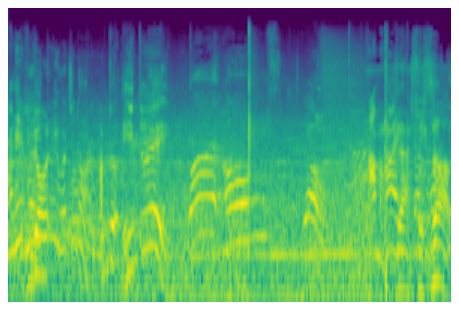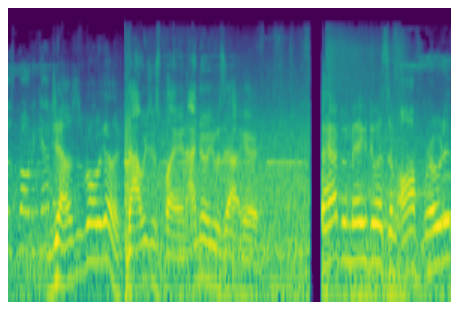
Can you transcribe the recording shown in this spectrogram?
I'm here You for going- E3. What you doing? I'm doing E3. What? Oh, yo, I'm hyped. That's Yo, what's wanna up. Just roll together? Yeah, let's just roll together. Nah, we just playing. I knew he was out here. What happened, man? You doing some off-roading?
